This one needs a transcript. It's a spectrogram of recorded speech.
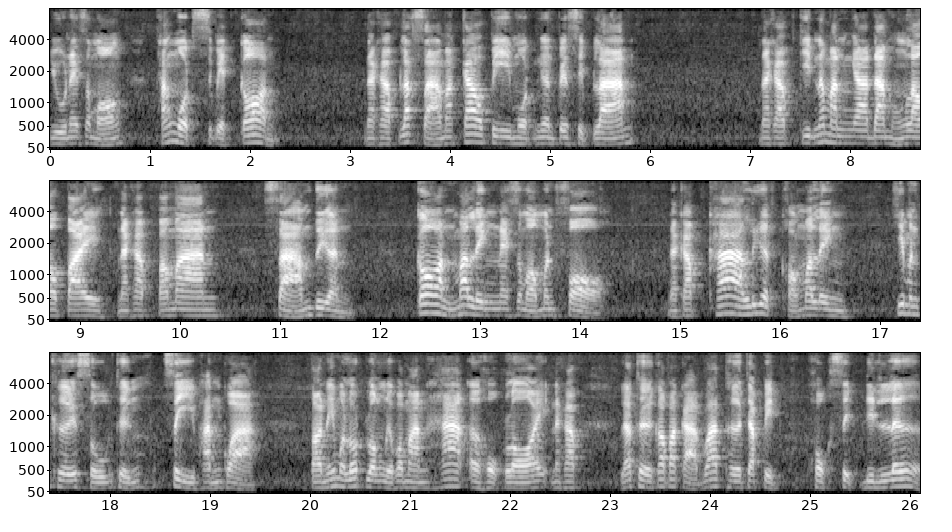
อยู่ในสมองทั้งหมด 11 ก้อน นะครับ รักษามา 9 ปีหมดเงินเป็น 10 ล้านนะครับกินน้ำมันงาดำของเราไปนะครับประมาณ 3 เดือน ก้อนมะเร็งในสมองมันฝ่อนะครับค่าเลือดของมะเร็งที่มันเคยสูงถึง 4,000 กว่า ตอนนี้มาลดลงเหลือประมาณ5เออ600นะครับแล้วเธอก็ประกาศว่าเธอจะปิด 60 ดิลเลอร์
